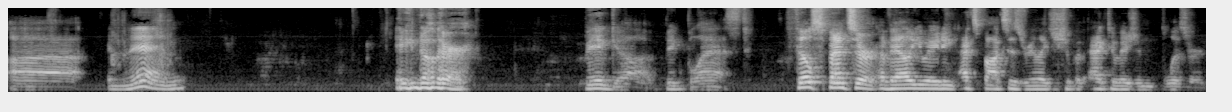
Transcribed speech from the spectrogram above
Uh, and then another big, uh, big blast. Phil Spencer evaluating Xbox's relationship with Activision Blizzard.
